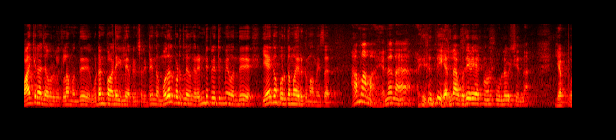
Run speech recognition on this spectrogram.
பாக்கியராஜ் அவர்களுக்கெல்லாம் வந்து உடன்பாடே இல்லை அப்படின்னு சொல்லிட்டு இந்த முதல் படத்தில் இவங்க ரெண்டு பேர்த்துக்குமே வந்து ஏகம் பொருத்தமாக இருக்குமாமே சார்? ஆமாம்மா என்னென்னா இது வந்து எல்லா உதவி இயக்குனருக்கும் உள்ள விஷயந்தான் எப்போ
